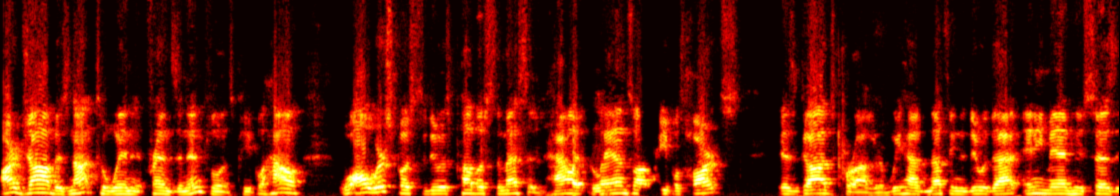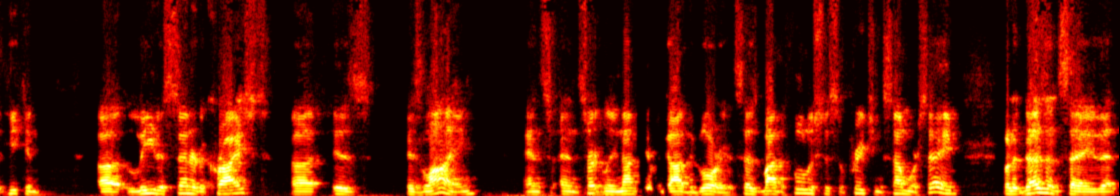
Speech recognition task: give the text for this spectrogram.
our job is not to win friends and influence people. How well, all we're supposed to do is publish the message. How it lands on people's hearts is God's prerogative. We have nothing to do with that. Any man who says that he can uh, lead a sinner to Christ uh, is is lying, and and certainly not giving God the glory. It says by the foolishness of preaching, some were saved, but it doesn't say that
